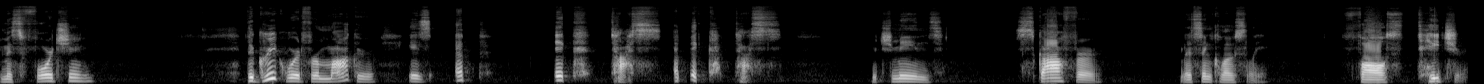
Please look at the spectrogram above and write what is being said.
misfortune. The Greek word for mocker is epiktas, epiktas, which means scoffer. Listen closely. False teacher.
